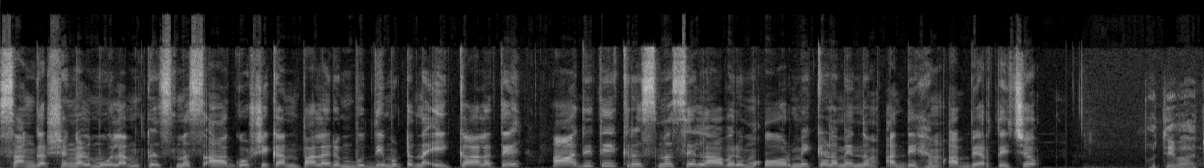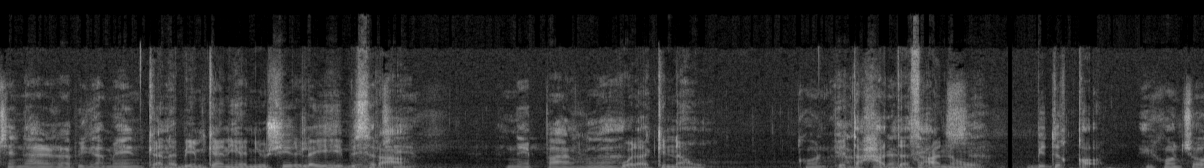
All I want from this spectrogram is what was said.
സംഘർഷങ്ങൾ മൂലം ക്രിസ്മസ് ആഘോഷിക്കാൻ പലരും ബുദ്ധിമുട്ടുന്ന ഇക്കാലത്ത് ആദ്യത്തെ ക്രിസ്മസ് എല്ലാവരും ഓർമ്മിക്കണമെന്നും അദ്ദേഹം അഭ്യർത്ഥിച്ചു Poteva accennare rapidamente. كان بإمكانه أن يشير إليه بسرعة Dice, Ne parla ولكنه con يتحدث عنه accuratezza. بدقة E con ciò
